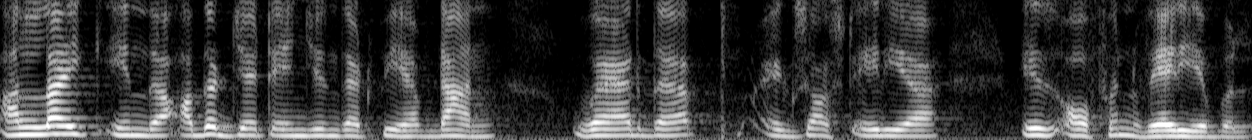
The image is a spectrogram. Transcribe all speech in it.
unlike in the other jet engine that we have done where the exhaust area is often variable.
